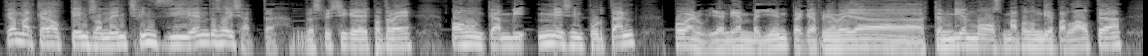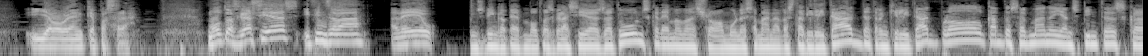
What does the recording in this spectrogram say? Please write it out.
que marcarà el temps almenys fins divendres o dissabte. Després sí que ja hi pot haver algun canvi més important, però bueno, ja anirem veient perquè a primavera canvien molt els mapes d'un dia per l'altre i ja veurem què passarà. Moltes gràcies i fins demà. Adeu. Doncs vinga, Pep, moltes gràcies a tu. Ens quedem amb això, amb una setmana d'estabilitat, de tranquil·litat, però al cap de setmana ha ens pintes que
